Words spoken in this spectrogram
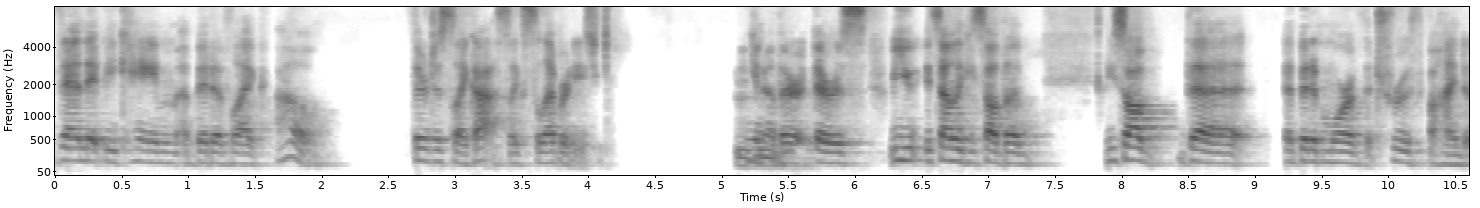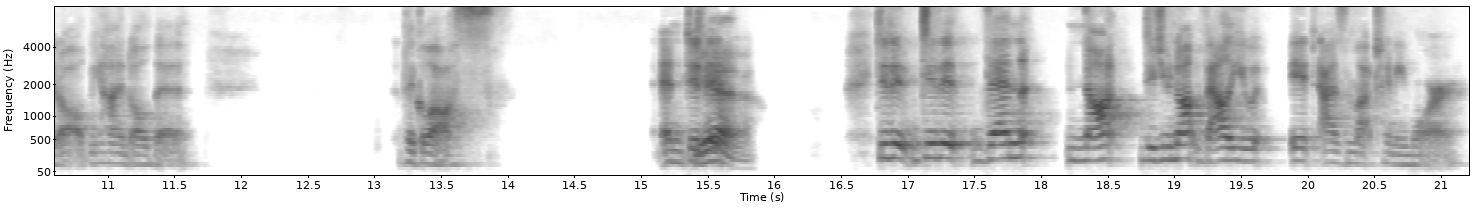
then it became a bit of like oh they're just like us like celebrities mm-hmm. you know mm-hmm. there there's you it sounds like you saw the you saw the a bit of more of the truth behind it all behind all the the gloss and did yeah. it did it did it then not did you not value it as much anymore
